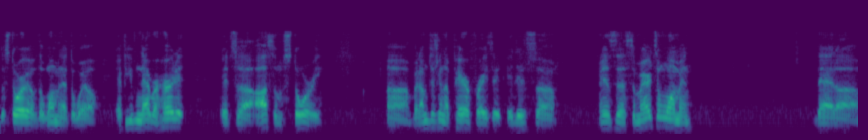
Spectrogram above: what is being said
the story of the woman at the well. If you've never heard it, it's an awesome story. Uh, but I'm just gonna paraphrase it. It is uh, it is a Samaritan woman that uh,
